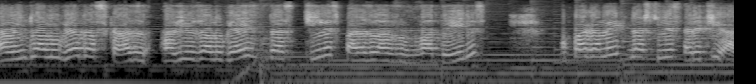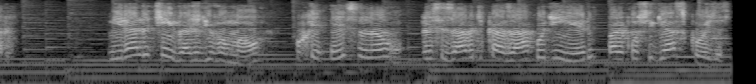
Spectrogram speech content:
Além do aluguel das casas, havia os aluguéis das tinas para as lavadeiras. O pagamento das tinas era diário. Miranda tinha inveja de Romão porque esse não precisava de casar por dinheiro para conseguir as coisas.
